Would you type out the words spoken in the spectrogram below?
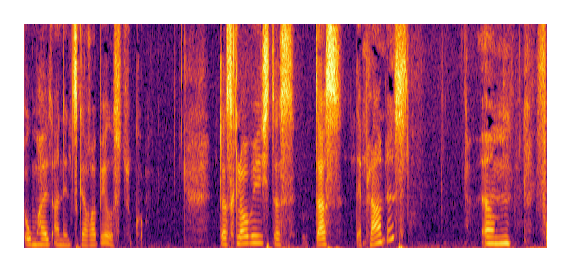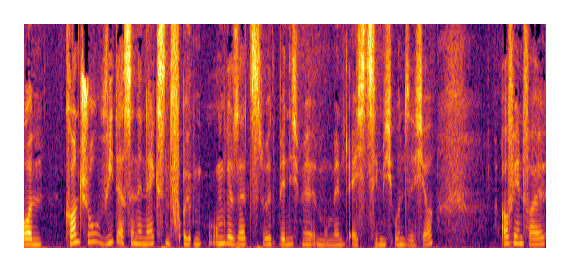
um halt an den Skarabäus zu kommen. Das glaube ich, dass das der Plan ist. Ähm, von Conchu, wie das in den nächsten Folgen umgesetzt wird, bin ich mir im Moment echt ziemlich unsicher. Auf jeden Fall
